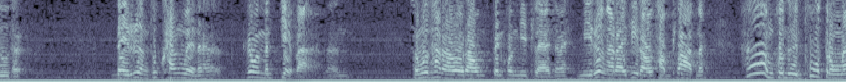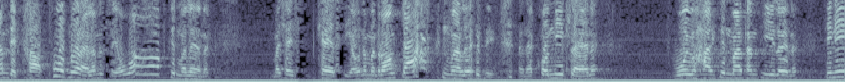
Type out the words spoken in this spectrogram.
ดูเถอะได้เรื่องทุกครั้งเลยนะเพราะว่ามันเจ็บอะสมมุติถ้าเราเราเป็นคนมีแผลใช่ไหมมีเรื่องอะไรที่เราทำพลาดนะห้ามคนอื่นพูดตรงนั้นเด็ดขาดพูดเมื่อไหร่แล้วมันเสียววาบขึ้นมาเลยนะ ไม่ใช่แค่เสียวนะมันร้องจ้าขึ้นมาเลยสินะคนมีแผลนะโวยวายขึ้นมาทันทีเลยนะทีนี้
